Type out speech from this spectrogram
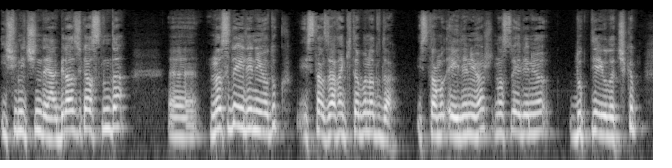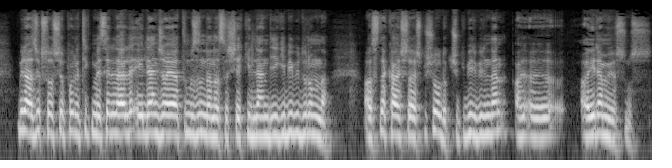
işin içinde yani birazcık aslında e, nasıl eğleniyorduk? Zaten kitabın adı da İstanbul eğleniyor. Nasıl eğleniyorduk diye yola çıkıp birazcık sosyopolitik meselelerle eğlence hayatımızın da nasıl şekillendiği gibi bir durumla aslında karşılaşmış olduk. Çünkü birbirinden e, ayıramıyorsunuz.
